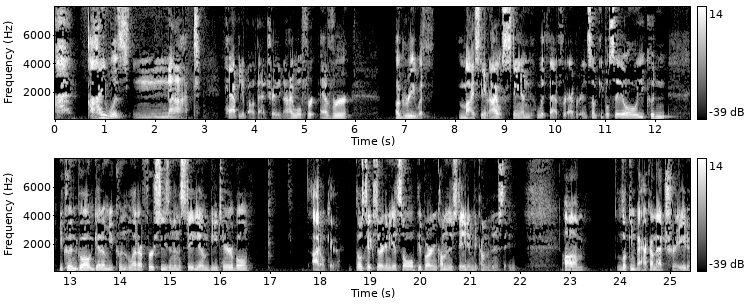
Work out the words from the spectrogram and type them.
I was not happy about that trade. And I will forever agree with my statement. I will stand with that forever. And some people say, "Oh, you couldn't, you couldn't go out and get him. You couldn't let our first season in the stadium be terrible." I don't care. Those tickets are going to get sold. People are going to come to the stadium to come to the stadium. Um, looking back on that trade,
